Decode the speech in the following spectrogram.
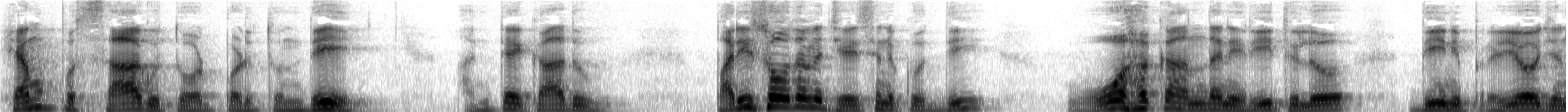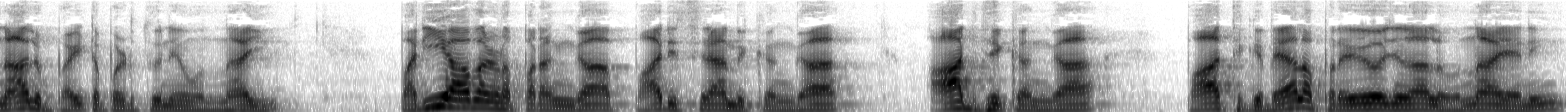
హెంప్ సాగు తోడ్పడుతుంది. అంతేకాదు పరిశోధన చేసిన కొద్దీ ఊహక అందని రీతిలో దీని ప్రయోజనాలు బయటపడుతూనే ఉన్నాయి. పర్యావరణ పరంగా పారిశ్రామికంగా ఆర్థికంగా పాతిక వేల ప్రయోజనాలు ఉన్నాయని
